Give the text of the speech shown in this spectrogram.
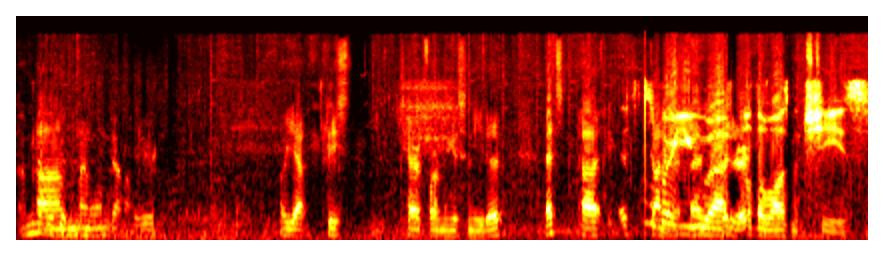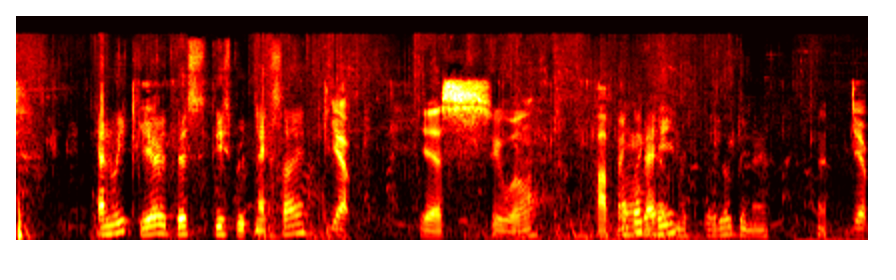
I'm gonna go Um, get my one down over here. Oh yeah, please. Terraforming is needed. Let's. Uh, This is Gunner, where you uh, Killer, fill the walls with cheese. Can we clear this these brood Nexi? Yep. Yes, you will. I'd Popping. like to ready? have That would be nice. Yep.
